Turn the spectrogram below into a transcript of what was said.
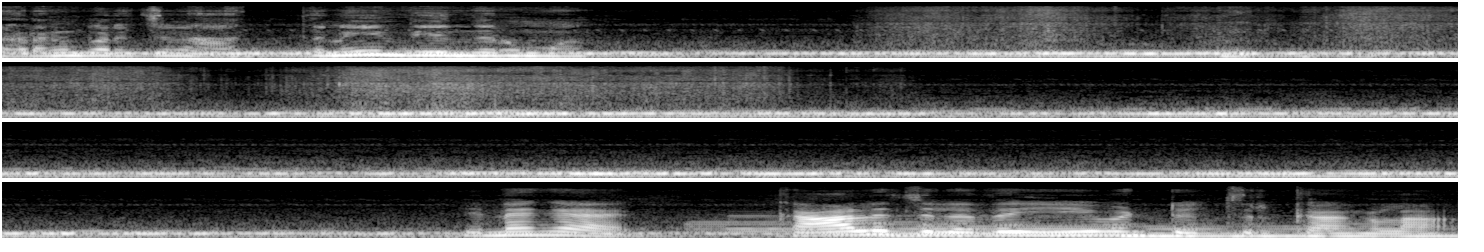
கடன் பிரச்சனை அத்தனையும் தீர்ந்துருமா? என்னங்க காலேஜில் ஏதோ ஈவெண்ட் வச்சுருக்காங்களாம்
